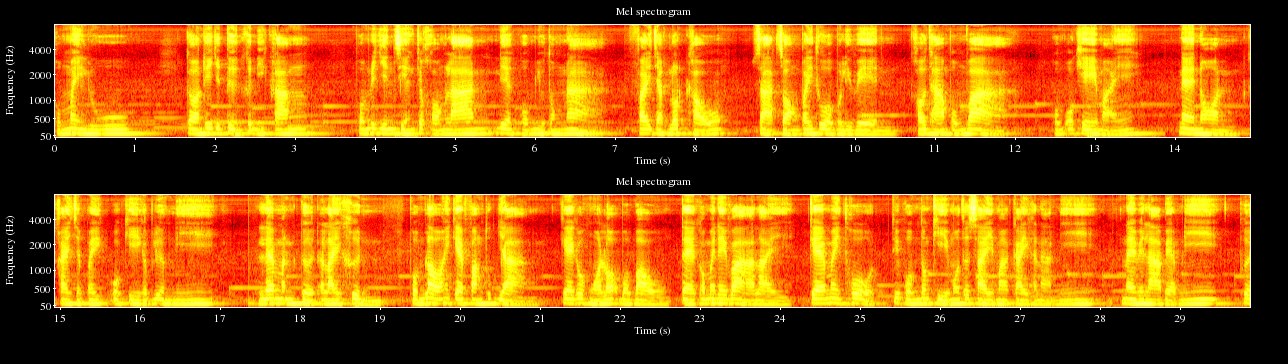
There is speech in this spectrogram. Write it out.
ผมไม่รู้ ก่อนที่จะตื่นขึ้นอีกครั้ง ผมได้ยินเสียงเจ้าของร้าน เรียกผมอยู่ตรงหน้า ไฟจากรถเขาสาดส่องไปทั่วบริเวณ เขาถามผมว่า ผมโอเคไหม แน่นอนใครจะไปโอเคกับเรื่องนี้ และมันเกิดอะไรขึ้น ผมเล่าให้แกฟังทุกอย่าง แกก็หัวเราะเบาๆ แต่ก็ไม่ได้ว่าอะไร แกไม่โทษที่ผมต้องขี่มอเตอร์ไซค์มาไกลขนาดนี้ ในเวลาแบบนี้เพื่อ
